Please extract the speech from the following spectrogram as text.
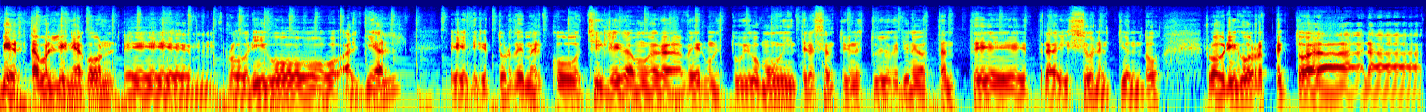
Bien, estamos en línea con eh, Rodrigo Albial eh, director de Merco Chile. Vamos a ver un estudio muy interesante y un estudio que tiene bastante tradición, entiendo. Rodrigo, respecto a, la, a, la,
